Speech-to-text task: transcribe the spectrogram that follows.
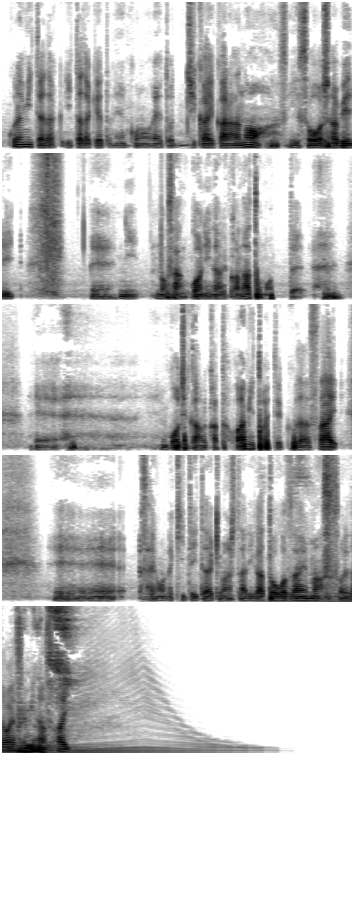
これ見ていただけるとね、この、えっ、ー、と、次回からの水槽おしゃべり、えー、に、の参考になるかなと思って、えー、5時間ある方は見といてください。えー、最後まで聞いていただきましてありがとうございます。それではおやすみなさい。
